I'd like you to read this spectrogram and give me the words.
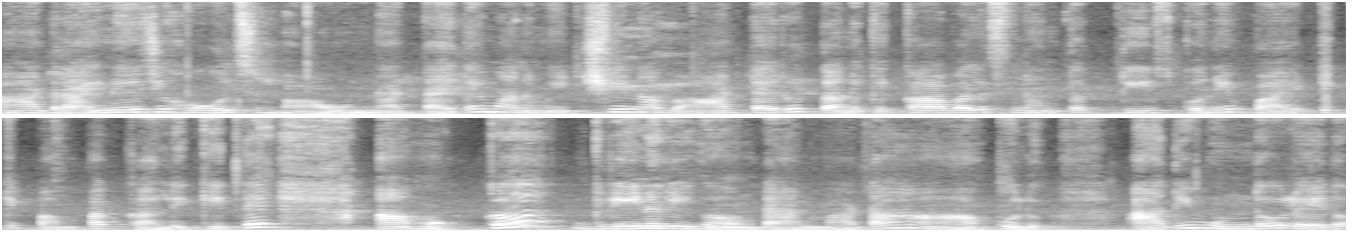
ఆ డ్రైనేజ్ హోల్స్ బాగున్నట్టయితే మనం ఇచ్చిన వాటరు తనకి కావలసినంత తీసుకొని బయటికి పంపగలిగితే ఆ మొక్క గ్రీనరీగా ఉంటాయి అన్నమాట ఆకులు. అది ఉందో లేదో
